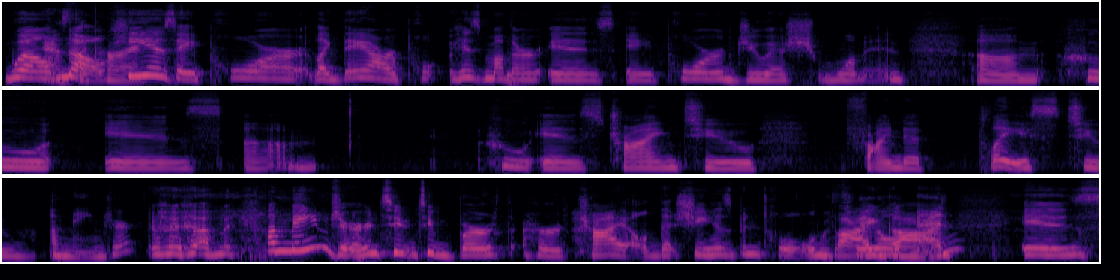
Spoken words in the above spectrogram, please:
Well, no, current- he is a poor. Like they are. Poor, his mother is a poor Jewish woman, um, who is um, who is trying to find a place to A manger? a manger to to birth her child that she has been told by God men? is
